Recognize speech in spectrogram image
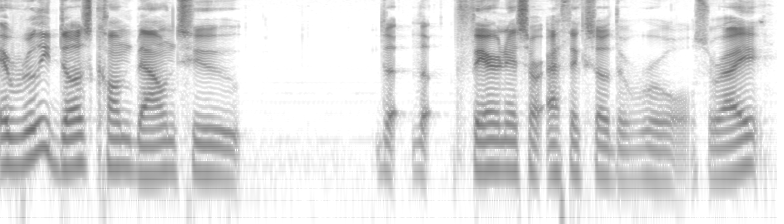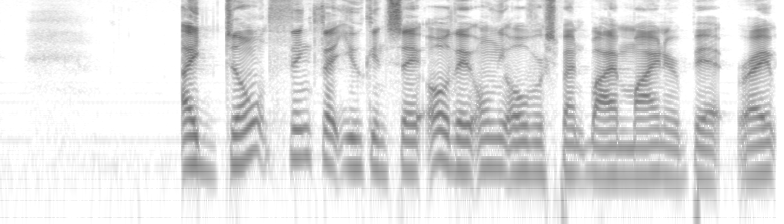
it really does come down to the the fairness or ethics of the rules, right? I don't think that you can say, "Oh, they only overspent by a minor bit," right?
